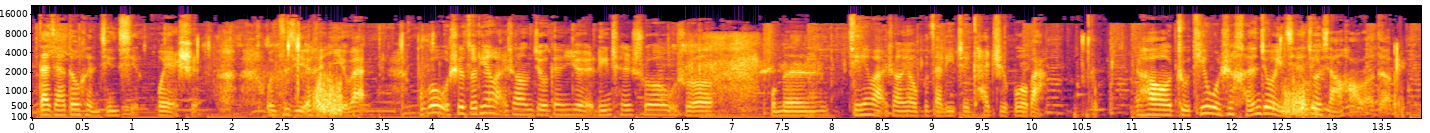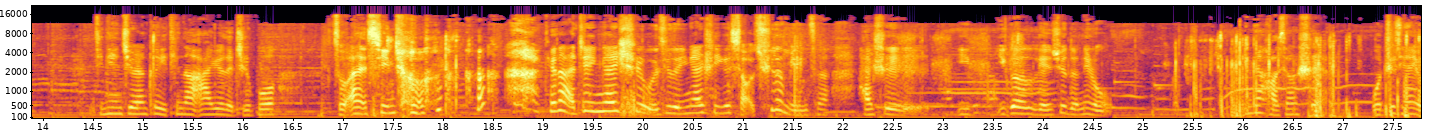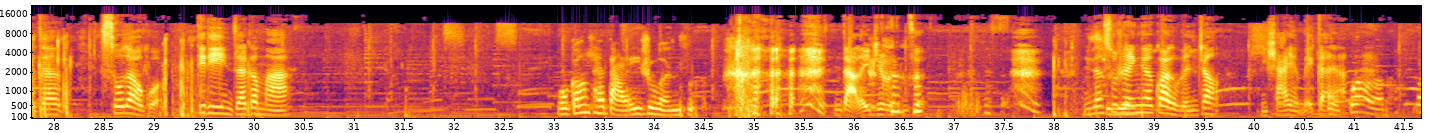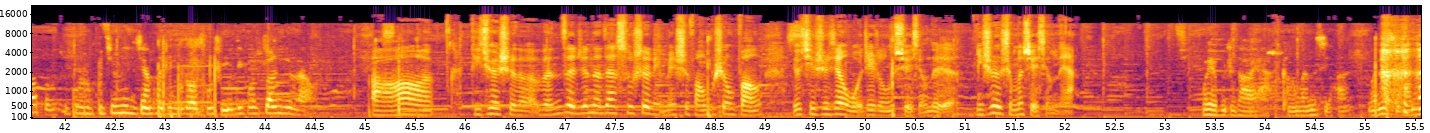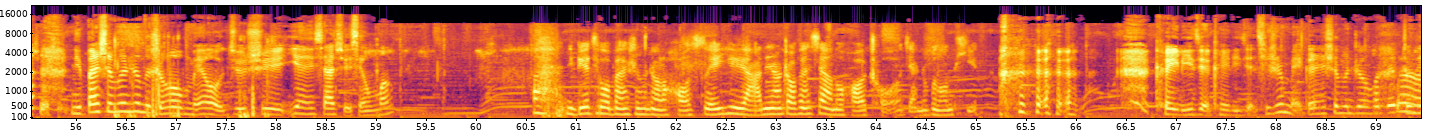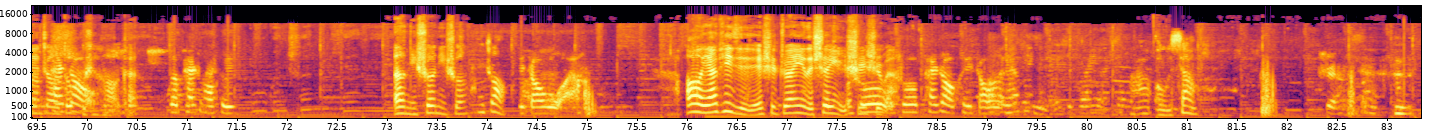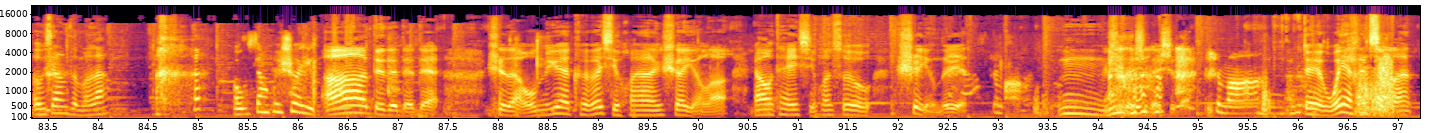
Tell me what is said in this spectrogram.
大家都很惊喜，我也是，我自己也很意外。不过我是昨天晚上就跟月凌晨说，我说我们今天晚上要不在荔枝开直播吧？然后主题我是很久以前就想好了的。今天居然可以听到阿月的直播，左岸新城。天哪，这应该是我记得应该是一个小区的名字，还是一一个连续的那种？应该好像是，我之前有在搜到过。弟弟，你在干嘛？我刚才打了一只蚊子。你打了一只蚊子。你在宿舍应该挂个蚊帐，你啥也没干呀。挂了，他不知道怎么就是不经意间，他就不知道从什么地方钻进来了。哦，的确是的，蚊子真的在宿舍里面是防不胜防，尤其是像我这种血型的人。你是什么血型的呀？我也不知道呀，可能蚊子喜欢蚊子喜欢的血型。你办身份证的时候没有就去验一下血型吗？哎，你别提我办身份证了，好随意呀！那张照片现在都好丑，简直不能提。可以理解，可以理解。其实每个人身份证、证件照都不是很好看。要拍照可以。嗯，你说，你说，拍照可以找我呀。哦，鸭皮姐姐是专业的摄影师是吧？我说拍照可以找我。鸭皮姐姐是专业的啊，偶像。是。偶像怎么了？偶像会摄影啊？对对对对。是的，我们月可可喜欢摄影了，然后他也喜欢所有摄影的人，是吗？嗯，是的，是的，是的，是吗？对，我也很喜欢。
